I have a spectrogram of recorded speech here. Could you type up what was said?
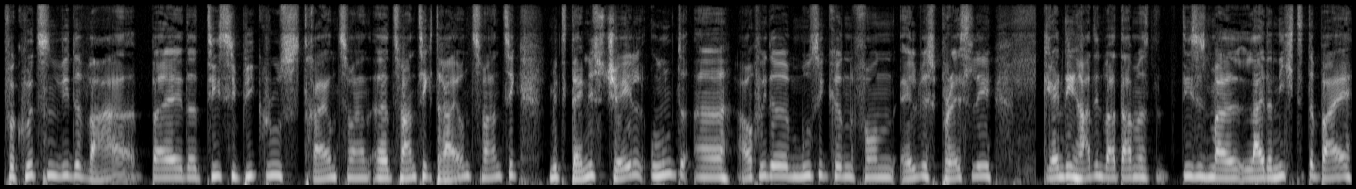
vor kurzem wieder war, bei der TCP Cruise 23, äh, 2023 mit Dennis Jail und äh, auch wieder Musikern von Elvis Presley. Glendy Hardin war damals dieses Mal leider nicht dabei,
